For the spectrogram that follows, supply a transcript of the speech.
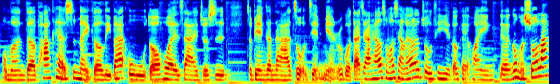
我们的 Podcast 是每个礼拜五都会在就是这边跟大家做见面。如果大家还有什么想聊的主题，也都可以欢迎留言跟我们说啦。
